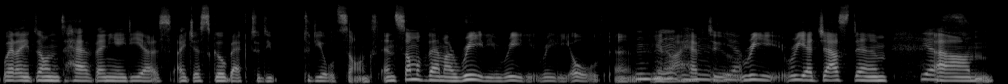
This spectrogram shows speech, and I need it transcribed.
when I don't have any ideas, I just go back to the to the old songs, and some of them are really, really, really old, and you know I have to yeah. re readjust them. yes. Um,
